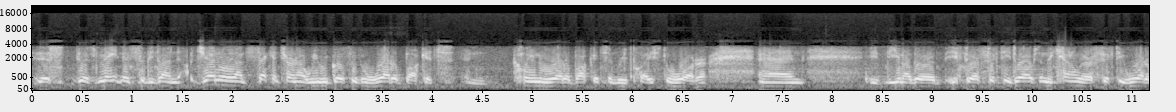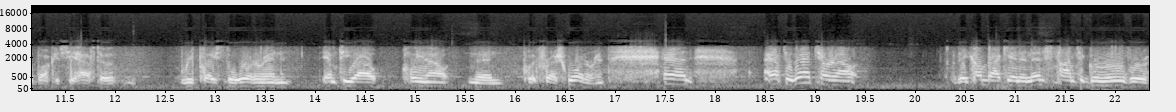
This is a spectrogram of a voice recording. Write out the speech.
there's, there's maintenance to be done. Generally, on second turnout, we would go through the water buckets and clean the water buckets and replace the water. And you know, there are, if there are 50 dogs in the kennel, there are 50 water buckets. You have to replace the water in, empty out, clean out, and then put fresh water in. And after that turnout, they come back in, and then it's time to go over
